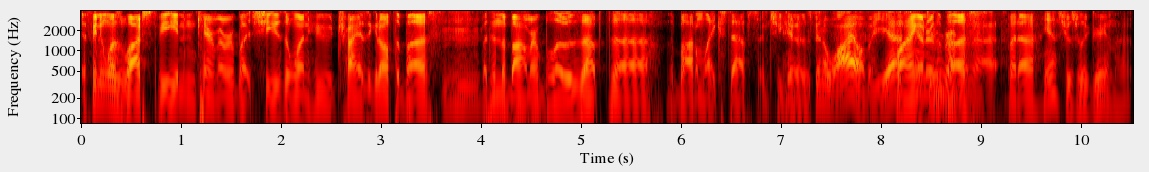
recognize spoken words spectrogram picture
if anyone's watched Speed and can't remember, but she's the one who tries to get off the bus, Mhm. but then the bomber blows up the the bottom like steps, and she Man, goes It's been a while, but yeah, flying I under the bus. That. But uh, yeah, she was really great in that.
